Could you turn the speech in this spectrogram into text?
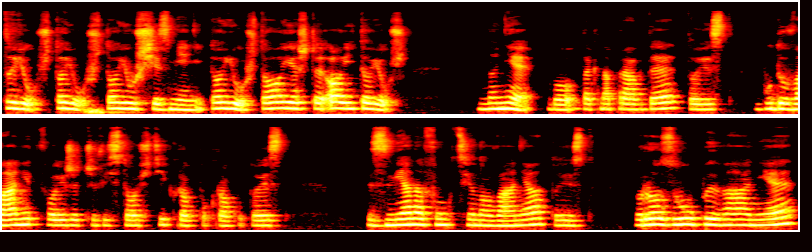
to już, to już, to już się zmieni, to już, to jeszcze, o i to już. No nie, bo tak naprawdę to jest budowanie Twojej rzeczywistości krok po kroku. To jest zmiana funkcjonowania, to jest rozłupywanie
